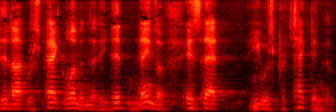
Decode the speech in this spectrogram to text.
did not respect women, that he didn't name them, it's that he was protecting them.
